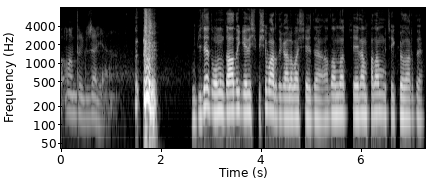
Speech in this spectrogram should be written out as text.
Bak mantığı güzel ya. Bir de onun daha da gelişmişi vardı galiba şeyde. Adamlar şeyle falan mı çekiyorlardı?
